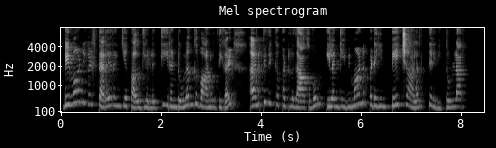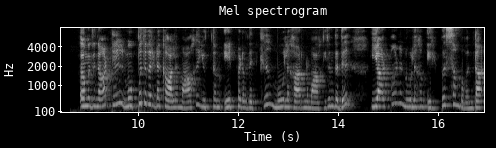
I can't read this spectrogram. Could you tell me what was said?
விமானிகள் தரையிறங்கிய பகுதிகளுக்கு இரண்டு உலங்கு வானூர்திகள் அனுப்பி வைக்கப்பட்டுள்ளதாகவும் இலங்கை விமானப்படையின் பேச்சாளர் தெரிவித்துள்ளார். எமது நாட்டில் முப்பது வருட காலமாக யுத்தம் ஏற்படுவதற்கு மூல காரணமாக இருந்தது யாழ்ப்பாண நூலகம் எரிப்பு சம்பவம்தான்.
